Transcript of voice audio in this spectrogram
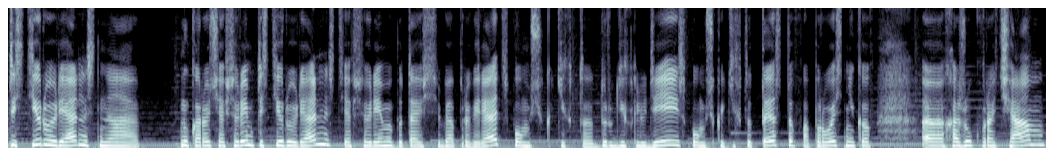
тестирую реальность на ну, короче, я все время тестирую реальность, я все время пытаюсь себя проверять с помощью каких-то других людей, с помощью каких-то тестов, опросников, э, хожу к врачам,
